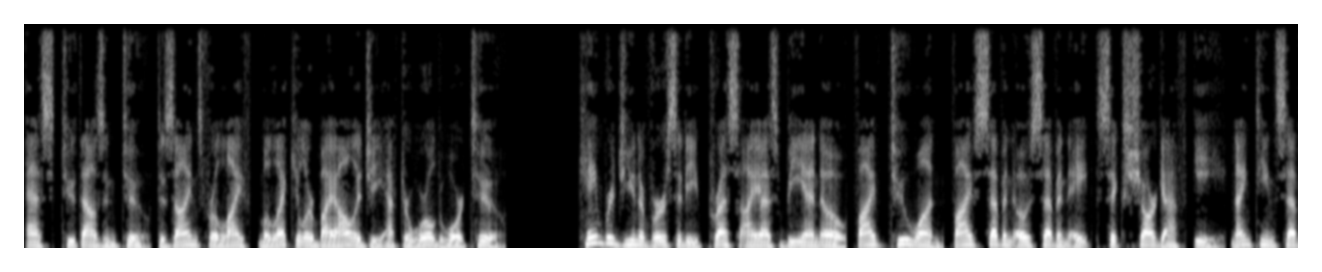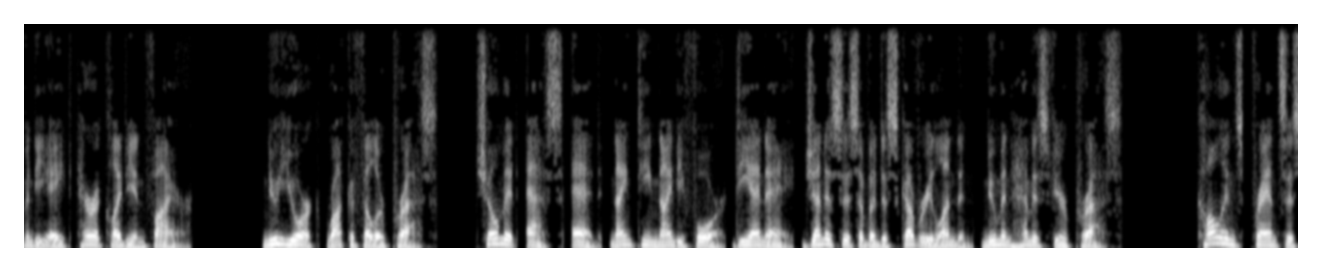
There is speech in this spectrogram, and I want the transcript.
S. 2002 Designs for Life, Molecular Biology After World War II Cambridge University Press ISBN 0-521-57078-6 Chargaff, E. 1978 Heraclitean Fire. New York, Rockefeller Press. Chomet, S., ed. 1994 DNA, Genesis of a Discovery London, Newman Hemisphere Press. Collins, Francis,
